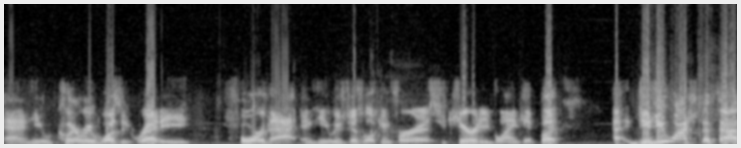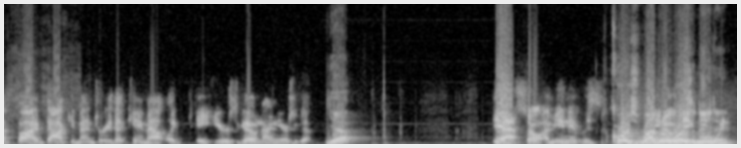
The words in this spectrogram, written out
And he clearly wasn't ready for that, and he was just looking for a security blanket. But uh, did you watch the Fab Five documentary that came out like eight years ago, nine years ago? Yep. Yeah. So I mean, it was Of course, Webber you know, wasn't in went- it.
